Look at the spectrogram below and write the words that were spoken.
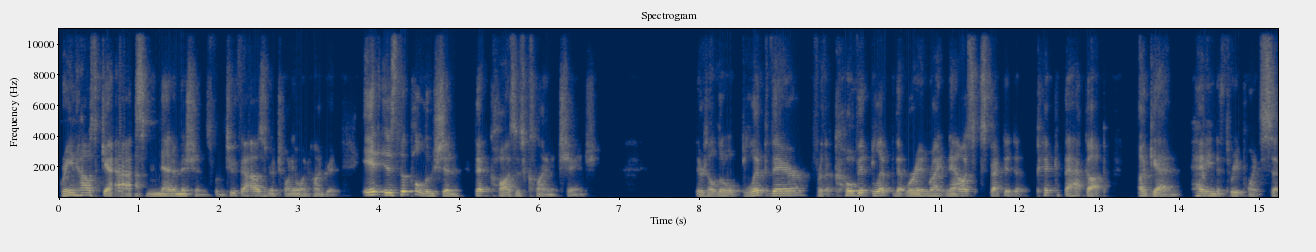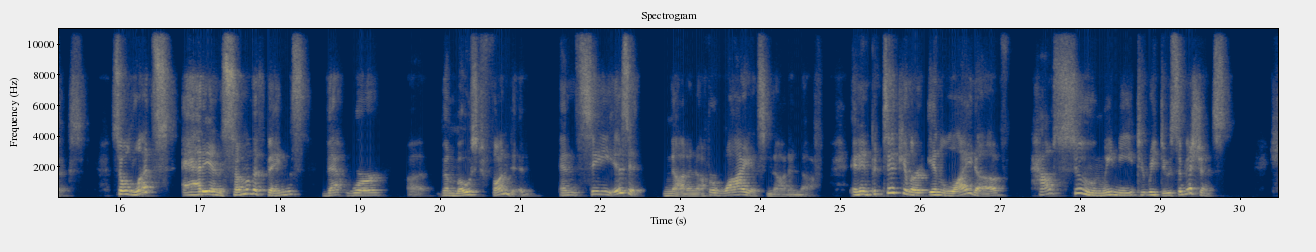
Greenhouse gas net emissions from 2000 to 2100. It is the pollution that causes climate change. There's a little blip there for the COVID blip that we're in right now. It's expected to pick back up again, heading to 3.6. So let's add in some of the things that were uh, the most funded and see, is it not enough or why it's not enough? And in particular, in light of how soon we need to reduce emissions.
